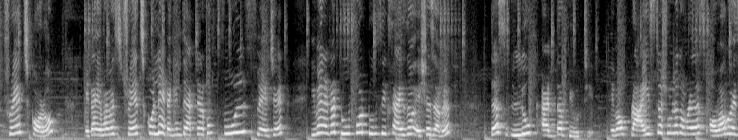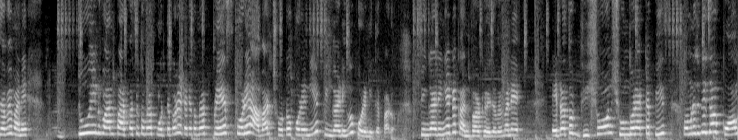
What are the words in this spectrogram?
স্ট্রেচ করো, এটা এভাবে স্ট্রেচ করলে এটা কিন্তু একটা এরকম ফুল ফ্লেজেড ইভেন এটা টু ফোর টু সিক্স সাইজেও এসে যাবে। Just look at the beauty এবং প্রাইসটা শুনলে তোমরা জাস্ট অবাক হয়ে যাবে। মানে টু ইন ওয়ান পারপাসে তোমরা পড়তে পারো এটাকে তোমরা প্রেস করে আবার ছোট করে নিয়ে ফিঙ্গারিংও করে নিতে পারো। ফিঙ্গারিংয়ে এটা কনভার্ট হয়ে যাবে। মানে এটা তো ভীষণ সুন্দর একটা পিস তোমরা যদি চাও কম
